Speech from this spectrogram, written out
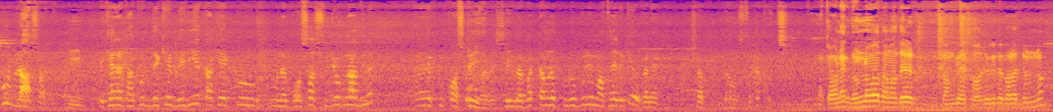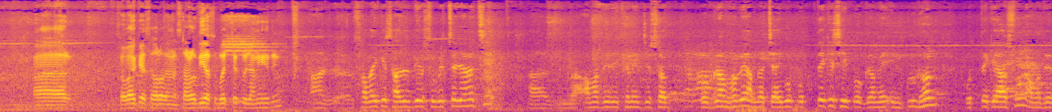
খুব রাস হবে। এখানে ঠাকুর দেখে বেরিয়ে তাকে একটু মানে বসার সুযোগ না দিলে একটু কষ্টই হবে। সেই ব্যাপারটা আমরা পুরোপুরি মাথায় রেখে ওখানে সব ব্যবস্থাটা করছি। আচ্ছা অনেক ধন্যবাদ আমাদের সঙ্গে সহযোগিতা করার জন্য। আর সবাইকে শার- শারদীয়া শুভেচ্ছা একটু জানিয়ে দিন। আর সবাইকে শারদীয় শুভেচ্ছা জানাচ্ছি। আর আমাদের এখানে যেসব প্রোগ্রাম হবে, আমরা চাইব প্রত্যেকে সেই প্রোগ্রামে ইনক্লুড হন। প্রত্যেকে আসুন, আমাদের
